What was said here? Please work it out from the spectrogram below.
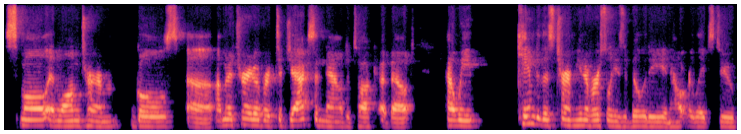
small and long-term goals. Uh, I'm going to turn it over to Jackson now to talk about how we came to this term universal usability and how it relates to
